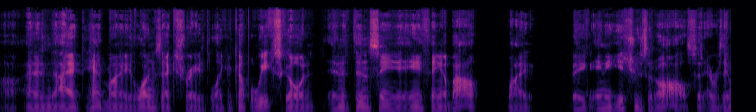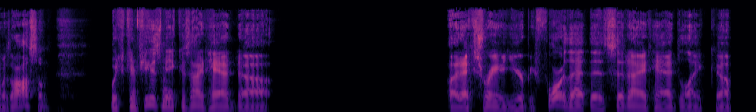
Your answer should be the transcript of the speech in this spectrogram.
uh, and I had my lungs X-rayed like a couple weeks ago, and and it didn't say anything about my big any issues at all. Said everything was awesome, which confused me because I'd had uh, an X-ray a year before that that said I'd had like uh,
